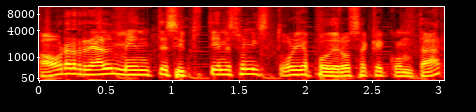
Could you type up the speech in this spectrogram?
Ahora realmente, si tú tienes una historia poderosa que contar,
